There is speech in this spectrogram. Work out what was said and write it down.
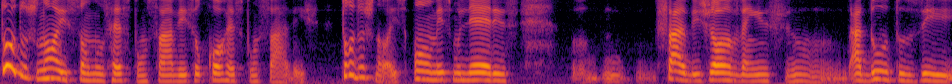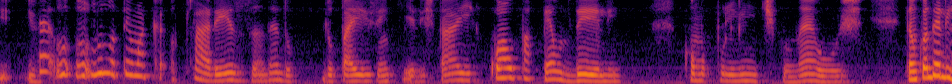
todos nós somos responsáveis ou corresponsáveis. Todos nós, homens, mulheres, sabe, jovens, adultos e... É, o, o, Lula tem uma clareza né, do, do país em que ele está e qual o papel dele como político né, hoje. Então, quando ele,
